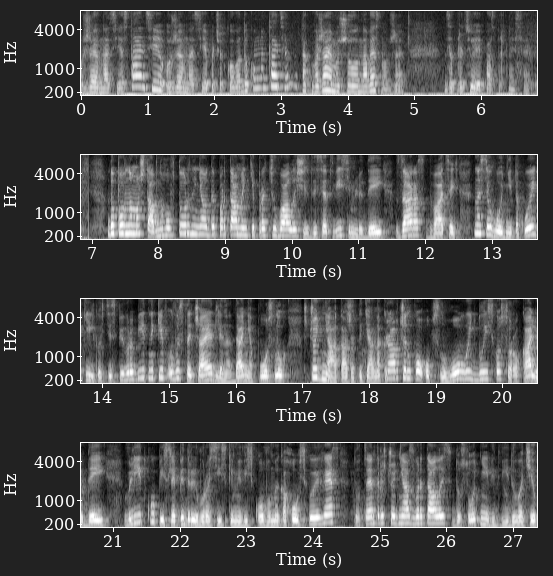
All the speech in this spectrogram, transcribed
Уже в нас є станції, уже в нас є початкова документація. Ну так вважаємо, що на весну вже запрацює паспортний сервіс. До повномасштабного вторгнення у департаменті працювали 68 людей, зараз 20. На сьогодні такої кількості співробітників вистачає для надання послуг. Щодня, каже Тетяна Кравченко, обслуговують близько 40 людей. Влітку, після підриву російськими військовими Каховської ГЕС, до центру щодня звертались до сотні відвідувачів.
